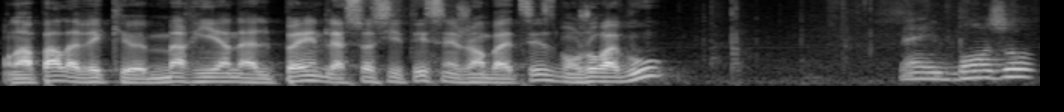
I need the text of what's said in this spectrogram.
On en parle avec euh, Marianne Alpin de la Société Saint-Jean-Baptiste. Bonjour à vous. Bien, bonjour.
